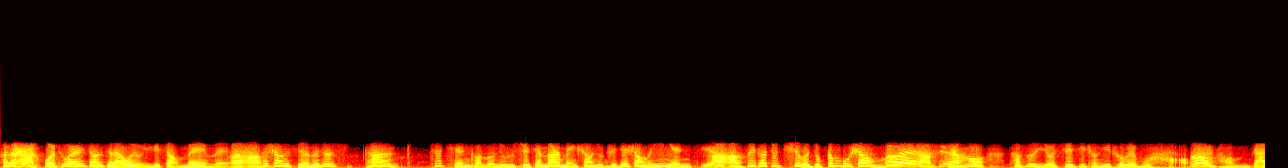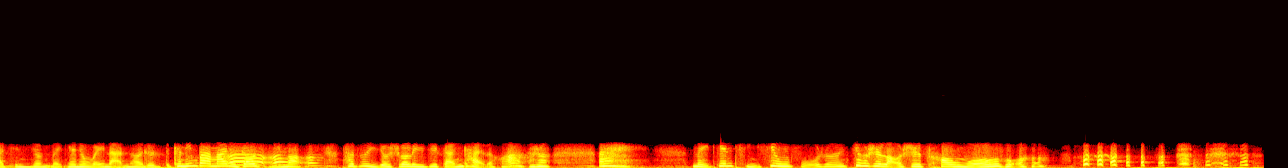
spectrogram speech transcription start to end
对吧？我突然想起来，我有一个小妹妹，嗯嗯她上学呢，就是她之前可能就是学前班没上，就直接上了一年级，所以她就去了就跟不上嘛。对呀、对呀、然后她自己就学习成绩特别不好，嗯然后我们家亲戚就每天就为难她，就肯定爸妈就着急嘛。嗯嗯嗯她自己就说了一句感慨的话，嗯她说：“哎，每天挺幸福，说就是老师操磨我。”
